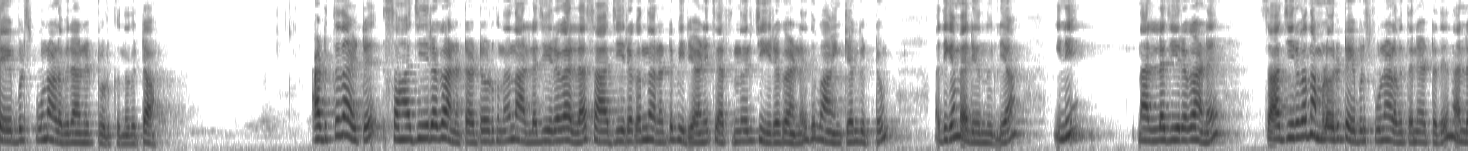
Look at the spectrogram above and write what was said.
ടേബിൾ സ്പൂൺ അളവിലാണ് ഇട്ട് കൊടുക്കുന്നത് കേട്ടോ അടുത്തതായിട്ട് സാജീരകമാണ് കേട്ടോ ഇട്ട് കൊടുക്കുന്നത്. നല്ല ജീരകമല്ല. സാജീരകം എന്ന് പറഞ്ഞിട്ട് ബിരിയാണി ചേർത്തുന്ന ഒരു ജീരകമാണ്. ഇത് വാങ്ങിക്കാൻ കിട്ടും. അധികം വിലയൊന്നുമില്ല. ഇനി നല്ല ജീരകമാണ്. സാജീരകം നമ്മൾ ഒരു ടേബിൾ സ്പൂൺ അളവിൽ തന്നെ ഇട്ടത്. നല്ല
